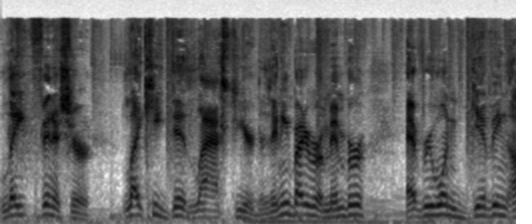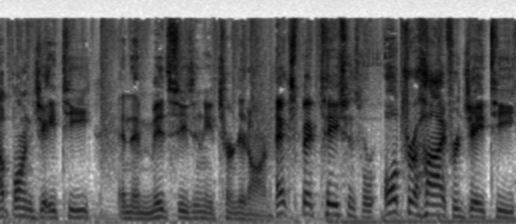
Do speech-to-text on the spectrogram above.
late finisher like he did last year. Does anybody remember everyone giving up on JT and then midseason he turned it on? Expectations were ultra high for JT.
